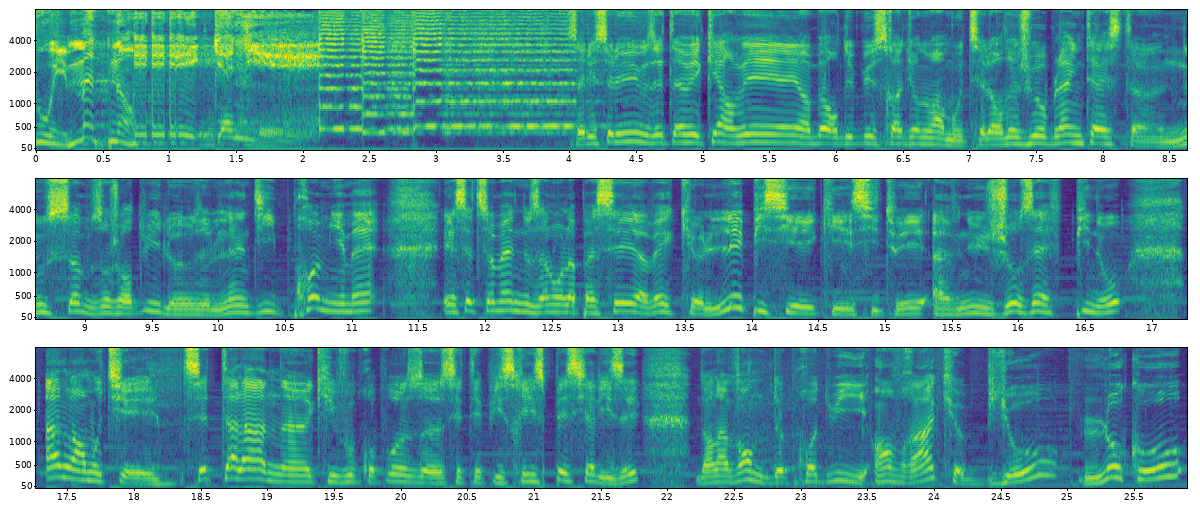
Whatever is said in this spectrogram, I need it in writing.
Jouez maintenant. Et gagnez Salut, salut, vous êtes avec Hervé à bord du bus Radio Noirmouth. C'est l'heure de jouer au blind test. Nous sommes aujourd'hui le lundi 1er mai et cette semaine nous allons la passer avec l'épicier qui est situé avenue Joseph Pinault à Noirmoutier. C'est Talan qui vous propose cette épicerie spécialisée dans la vente de produits en vrac, bio, locaux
